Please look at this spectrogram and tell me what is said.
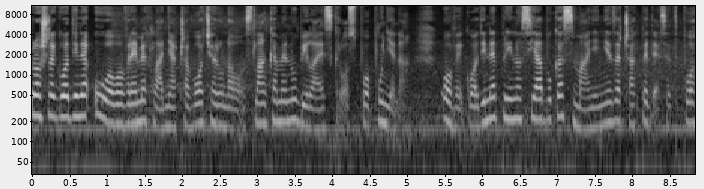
Prošle godine u ovo vreme hladnjača voćar u Novom Slankamenu bila je skroz popunjena. Ove godine prinos jabuka smanjen je za čak 50%.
